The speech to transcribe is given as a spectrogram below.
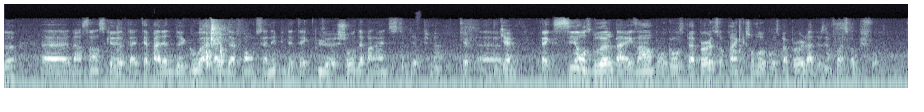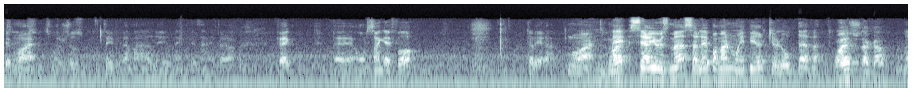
là, euh, dans le sens que ta- tes palettes de goût arrêtent de fonctionner puis ne détectent plus le chaud, dépendant du type de piment. Euh. Fait que si on se brûle par exemple au ghost pepper, tu reprends quelque chose au ghost pepper, la deuxième fois elle sera plus forte. Tu, tu- tu vas juste goûter vraiment les l'ingrédient à l'intérieur. Fait que euh, on sent qu'elle est forte, tolérable. Ouais. Mais sérieusement, ça l'est pas mal moins pire que l'autre d'avant. Ouais, je suis d'accord. Ouais.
